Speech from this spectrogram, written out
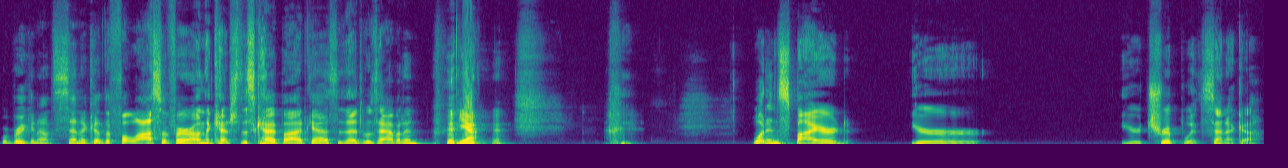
We're breaking out Seneca the philosopher on the Catch the Sky podcast. Is that what's happening? Yeah. what inspired your your trip with Seneca?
